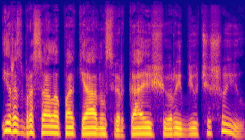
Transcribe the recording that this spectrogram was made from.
и разбросала по океану сверкающую рыбью чешую.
